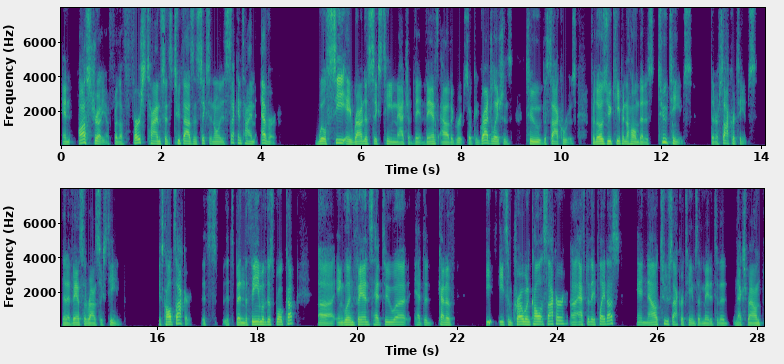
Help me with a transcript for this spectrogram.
And Australia, for the first time since 2006 and only the second time ever, will see a round of 16 matchup. They advance out of the group. So congratulations to the Socceroos. For those of you keeping at home, that is two teams that are soccer teams that advance the round 16. It's called soccer. It's it's been the theme of this World Cup. Uh, England fans had to uh, had to kind of eat, eat some crow and call it soccer uh, after they played us. And now two soccer teams have made it to the next round.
